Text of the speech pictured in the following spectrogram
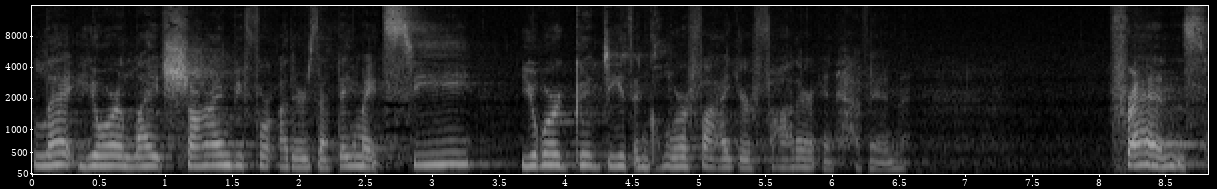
let your light shine before others that they might see your good deeds and glorify your Father in heaven. Friends,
